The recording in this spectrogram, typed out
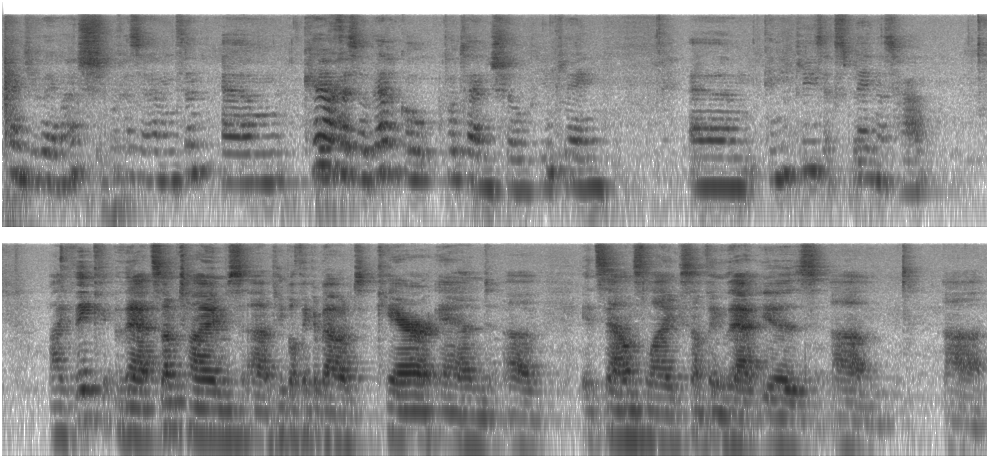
Thank you very much, Professor Hamington. Um, care has a radical potential, you claim. Um, can you please explain us how? I think that sometimes uh, people think about care and uh, it sounds like something that is um, uh,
